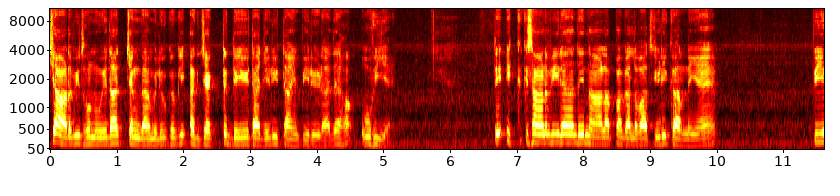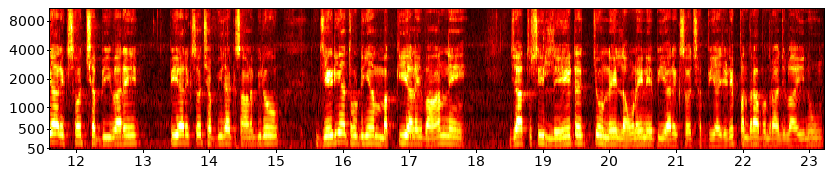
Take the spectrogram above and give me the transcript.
ਝਾੜ ਵੀ ਤੁਹਾਨੂੰ ਇਹਦਾ ਚੰਗਾ ਮਿਲੂ ਕਿਉਂਕਿ ਐਗਜ਼ੈਕਟ ਡੇਟ ਆ ਜਿਹੜੀ ਟਾਈਮ ਪੀਰੀਅਡ ਆ ਇਹਦਾ ਉਹੀ ਹੈ। ਤੇ ਇੱਕ ਕਿਸਾਨ ਵੀਰਾਂ ਦੇ ਨਾਲ ਆਪਾਂ ਗੱਲਬਾਤ ਜਿਹੜੀ ਕਰਨੀ ਹੈ ਪੀਆਰ 126 ਬਾਰੇ। ਪੀਆਰ 126 ਦਾ ਕਿਸਾਨ ਵੀਰੋ, ਜਿਹੜੀਆਂ ਤੁਹਾਡੀਆਂ ਮੱਕੀ ਵਾਲੇ ਵਾਹਨ ਨੇ ਜਾਂ ਤੁਸੀਂ ਲੇਟ ਝੋਨੇ ਲਾਉਣੇ ਨੇ ਪੀਆਰ 126 ਆ, ਜਿਹੜੇ 15 15 ਜੁਲਾਈ ਨੂੰ,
